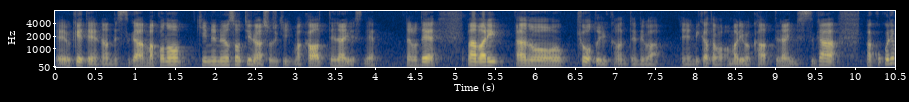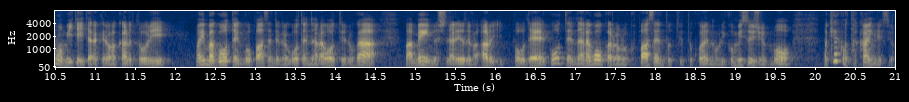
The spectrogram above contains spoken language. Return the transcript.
受けてなんですが、まあ、この金利の予想っていうのは正直まあ変わってないですね。なので、まあ、あまりあの今日という観点では、え見方はあまりは変わってないんですが、まあ、ここでも見ていただければ分かる通りまあ、今5.5%から5.75っていうのが、まあ、メインのシナリオではある一方で5.75から6%っていうところへの織り込み水準も、まあ、結構高いんですよ。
